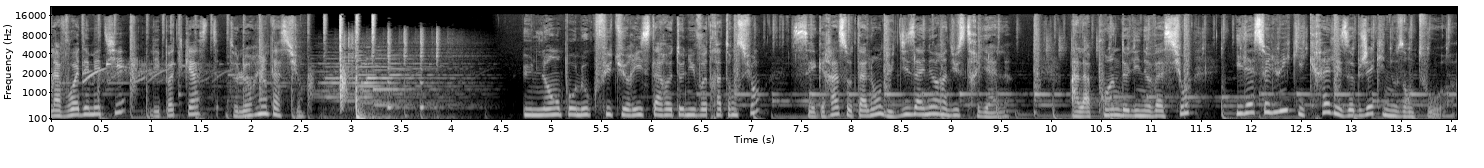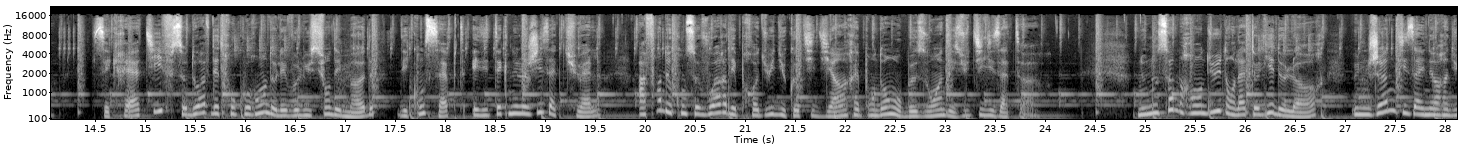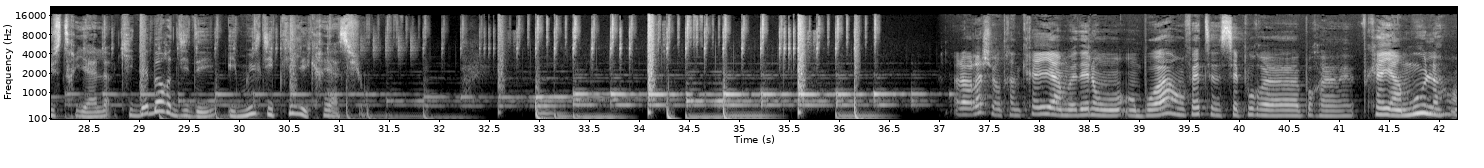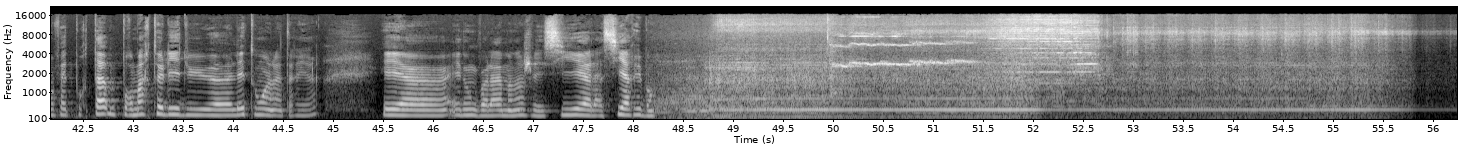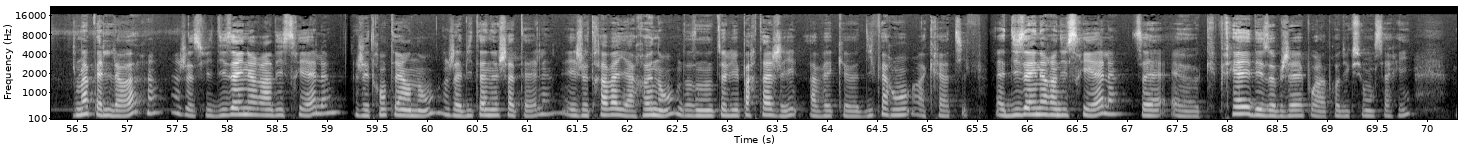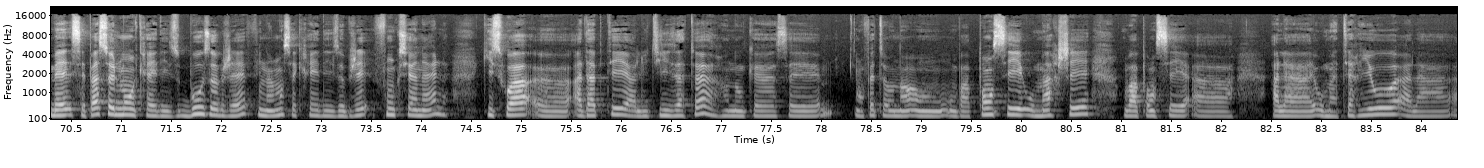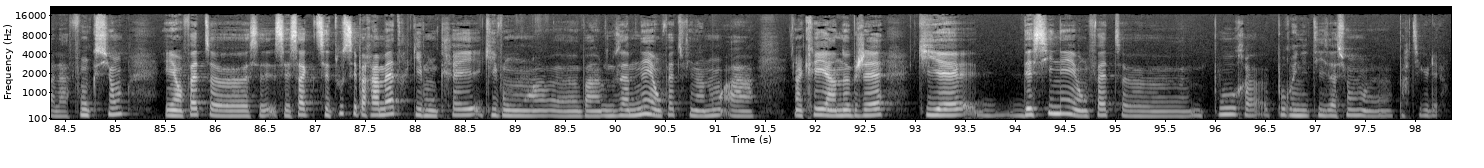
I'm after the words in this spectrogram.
La Voix des métiers, les podcasts de l'orientation. Une lampe au look futuriste a retenu votre attention? C'est grâce au talent du designer industriel. À la pointe de l'innovation, il est celui qui crée les objets qui nous entourent. Ces créatifs se doivent d'être au courant de l'évolution des modes, des concepts et des technologies actuelles afin de concevoir des produits du quotidien répondant aux besoins des utilisateurs. Nous nous sommes rendus dans l'atelier de Laure, une jeune designer industrielle qui déborde d'idées et multiplie les créations. Alors là, je suis en train de créer un modèle en, bois. En fait, c'est pour, euh, pour euh, créer un moule, en fait, pour, pour marteler du euh, laiton à l'intérieur. Et, et, donc voilà, maintenant je vais scier à la scie à ruban. Je m'appelle Laure, je suis designer industriel, j'ai 31 ans, j'habite à Neuchâtel et je travaille à Renan dans un atelier partagé avec euh, différents euh, créatifs. Être designer industriel, c'est euh, créer des objets pour la production en série, mais c'est pas seulement créer des beaux objets, finalement c'est créer des objets fonctionnels qui soient adaptés à l'utilisateur. Donc en fait on, va penser au marché, on va penser à, à aux matériaux, à la fonction et en fait, euh, c'est ça, c'est tous ces paramètres qui vont créer, qui vont euh, ben, nous amener en fait finalement à, à, créer un objet qui est dessiné en fait euh, pour pour une utilisation particulière.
